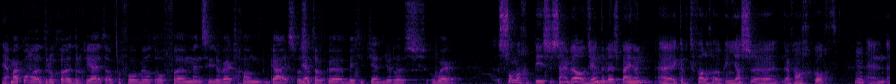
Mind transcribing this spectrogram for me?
Ja. Maar kon, droeg, droeg jij het ook bijvoorbeeld? Of mensen die er werkten gewoon guys? Was Ja. het ook een beetje genderless wear? Sommige pieces zijn wel genderless bij hun. Eh, ik heb toevallig ook een jas eh, daarvan gekocht. Hm. En eh,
